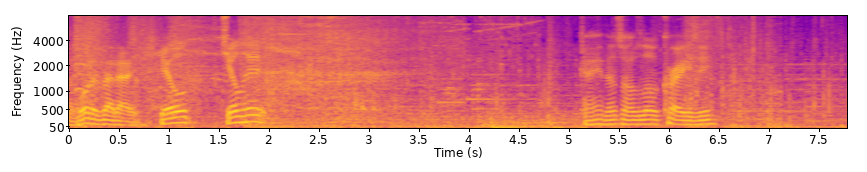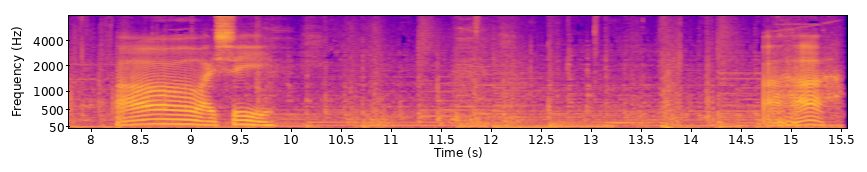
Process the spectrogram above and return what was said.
What is that? A kill, kill hit? Okay, those are a little crazy. Oh, I see. Aha.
